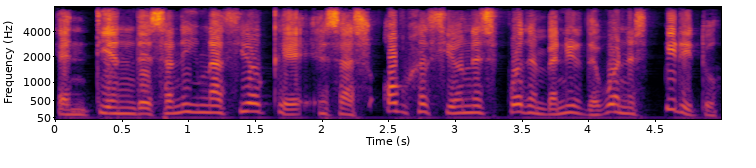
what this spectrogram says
Entiende San Ignacio que esas objeciones pueden venir de buen espíritu,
